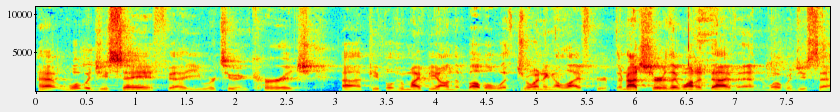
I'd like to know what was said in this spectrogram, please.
Uh, what would you say if uh, you were to encourage uh, people who might be on the bubble with joining a life group? They're not sure they want to dive in. What would you say?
